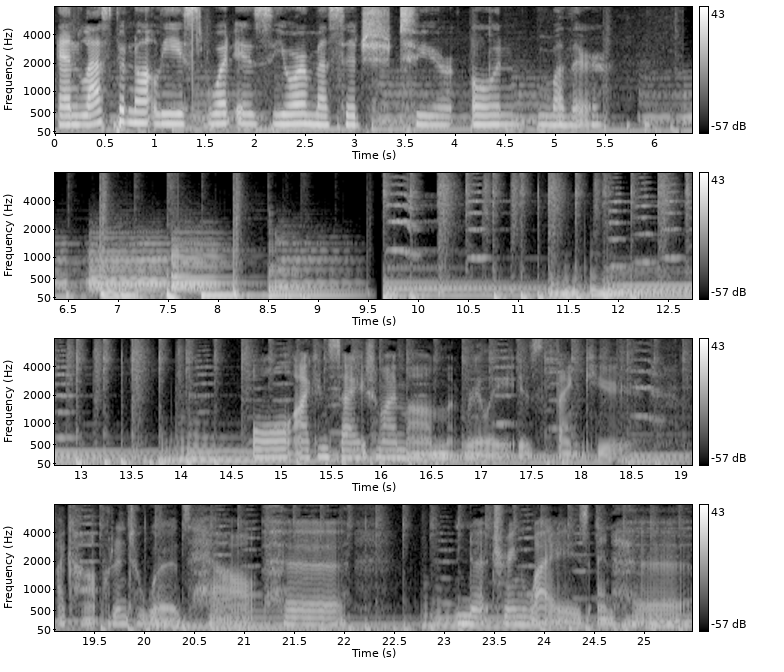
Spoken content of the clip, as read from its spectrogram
And last but not least, what is your message to your own mother? All I can say to my mum really is thank you. I can't put into words how her nurturing ways and her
